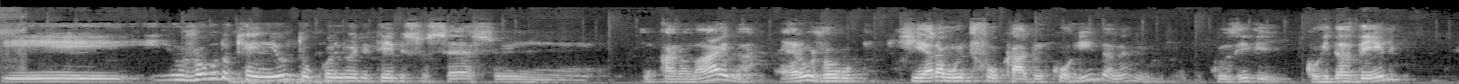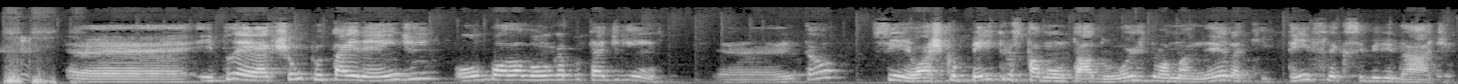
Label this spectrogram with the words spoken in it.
E, e o jogo do Ken Newton, quando ele teve sucesso em, em Carolina, era um jogo que era muito focado em corrida, né, inclusive corridas dele, é, e play action pro Tyrande ou bola longa pro Ted Ginn. É, então, sim, eu acho que o Patriots está montado hoje de uma maneira que tem flexibilidade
